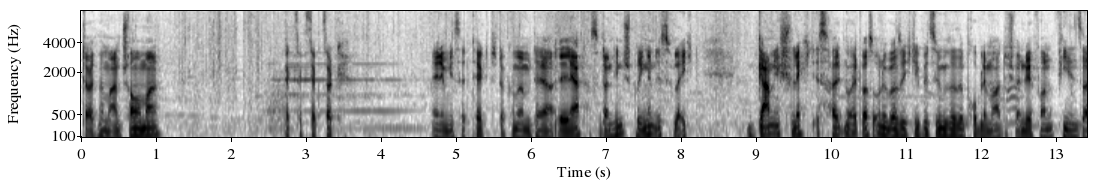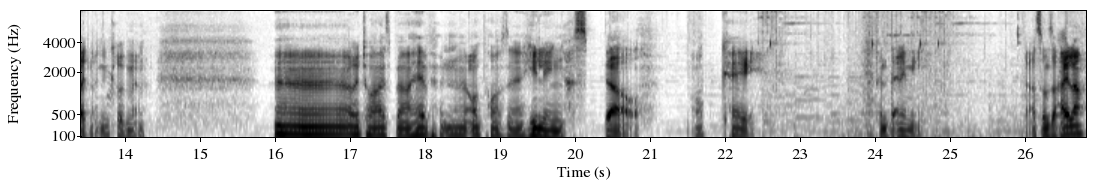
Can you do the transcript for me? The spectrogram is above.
Greifen wir mal an. Schauen wir mal. Zack, zack, zack, zack. Enemies attacked. Da können wir mit der Leertaste dann hinspringen. Ist vielleicht gar nicht schlecht, ist halt nur etwas unübersichtlich bzw. problematisch, wenn wir von vielen Seiten angegriffen werden. Äh, Ritual Spell, Help, Outpost, Healing Spell. Okay. Find the Enemy. Da ist unser Heiler.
